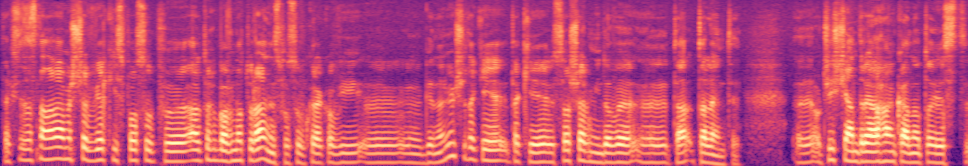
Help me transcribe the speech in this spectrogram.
Tak się zastanawiam jeszcze w jaki sposób, e, ale to chyba w naturalny sposób w Krakowi e, generują się takie, takie social mediowe e, ta, talenty. E, Oczywiście Andrea Hanka no to jest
